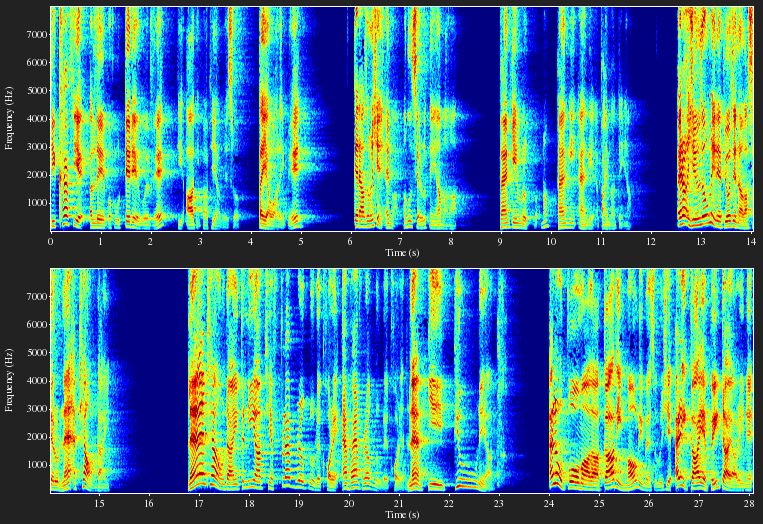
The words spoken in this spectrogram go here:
ဒီ cap ရဲ့အလဲဘကိုတဲ့တဲ့ကိုပဲဒီအားဒီဘာဖြစ်ရမလဲဆိုတော့တက်ရောက်ရလိမ့်မယ်ကဲဒါဆိုလို့ရှိရင်အဲ့မှာအခုဆရာတို့သင်ရမှာက banking road ပေါ့နော် banking angle အပိုင်းမှာသင်ရအဲ့တော့အရင်ဆုံးအနေနဲ့ပြောချင်တာကဆရာတို့လမ်းအဖြောင့်အတိုင်းလမ်းအဖြောင့်အတိုင်းတနည်းအားဖြင့် flat road လို့လည်းခေါ်တယ် embanked road လို့လည်းခေါ်တယ်လမ်းပြေပြူးနေရအဲ့လိုပေါ်မှာသာကားဒီမောင်းနေမယ်ဆိုလို့ရှိရင်အဲ့ဒီကားရဲ့ဘိန်းတာယာတွေနဲ့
